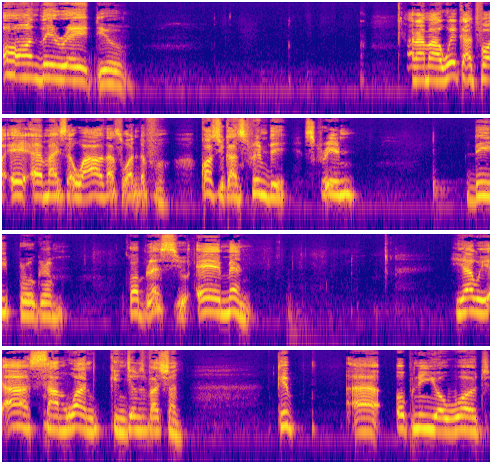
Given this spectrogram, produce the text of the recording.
on the radio. And I'm awake at 4 a.m. I say, Wow, that's wonderful. Of course, you can stream the stream the program. God bless you. Amen. Here we are, Psalm 1, King James Version keep uh, opening your word.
